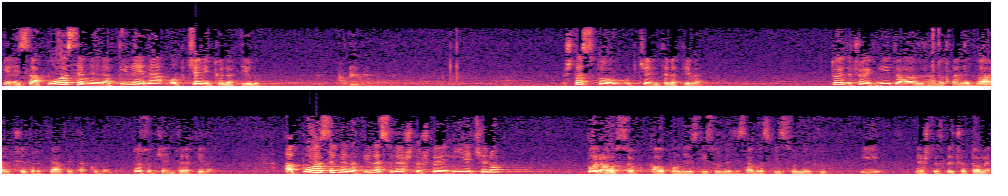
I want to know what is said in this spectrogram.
ili sa posebne na file na općenitu na filu. Šta su to općenite na file? To je da čovjek nije to lažno da klanja dva ili četiri kjata i tako dalje. To su općenite na file. A posebne na file su nešto što je nijećeno po na osob, kao podnevski sunneti, sabarski sunneti i nešto slično tome.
